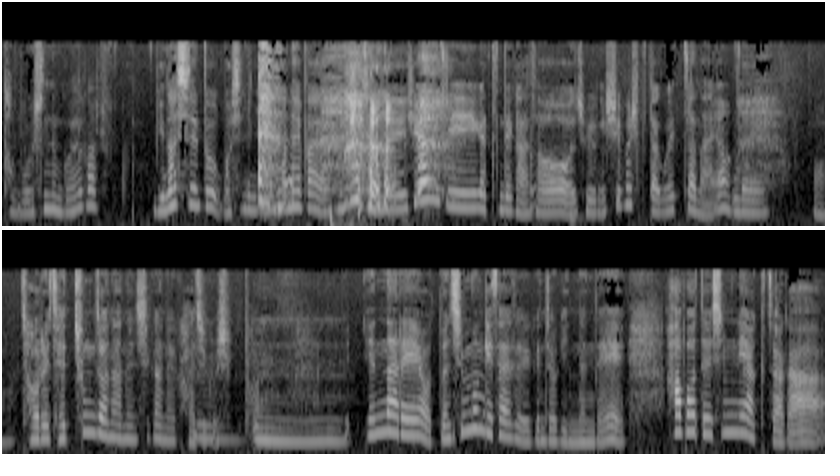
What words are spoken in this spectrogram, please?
다 멋있는 거 해가지고 미나 씨도 멋있는 거 한번 해봐요. 저는 휴양지 같은 데 가서 조용히 쉬고 싶다고 했잖아요. 네. 어, 저를 재충전하는 시간을 가지고 음. 싶어요. 음. 옛날에 어떤 신문 기사에서 읽은 적이 있는데 하버드 심리학자가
